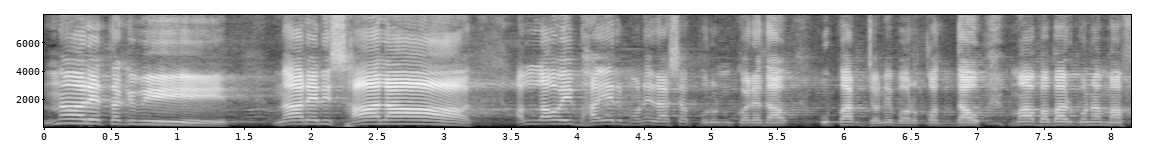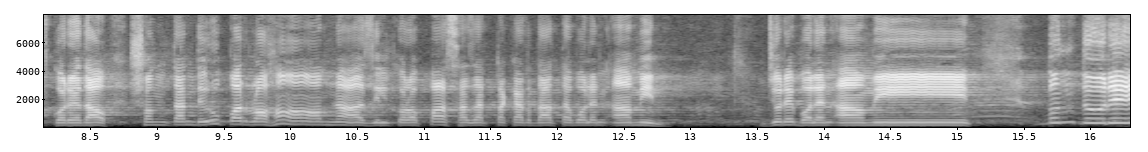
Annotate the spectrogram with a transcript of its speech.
না রে তকবীর না রে রিসালাত। আল্লাহ ওই ভাইয়ের মনের আশা পূরণ করে দাও, উপার্জনে বরকত দাও, মা বাবার গুণা মাফ করে দাও, সন্তানদের উপর রহম নাজিল করো, পাঁচ হাজার টাকার দাতা বলেন আমিন। জোরে বলেন আমিন। বন্ধুরে,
